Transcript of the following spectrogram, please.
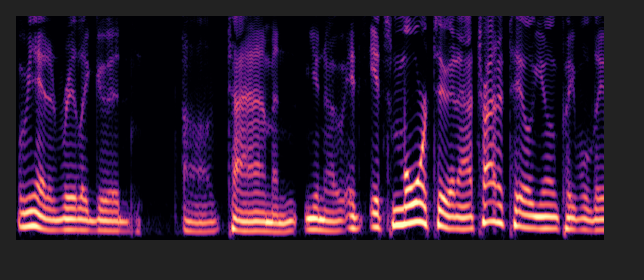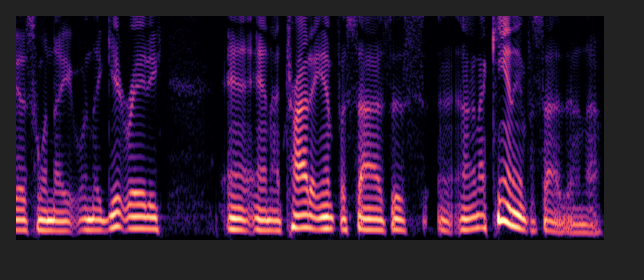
we had a really good uh, time, and you know, it's it's more to it. And I try to tell young people this when they when they get ready, and, and I try to emphasize this, and I can't emphasize it enough.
